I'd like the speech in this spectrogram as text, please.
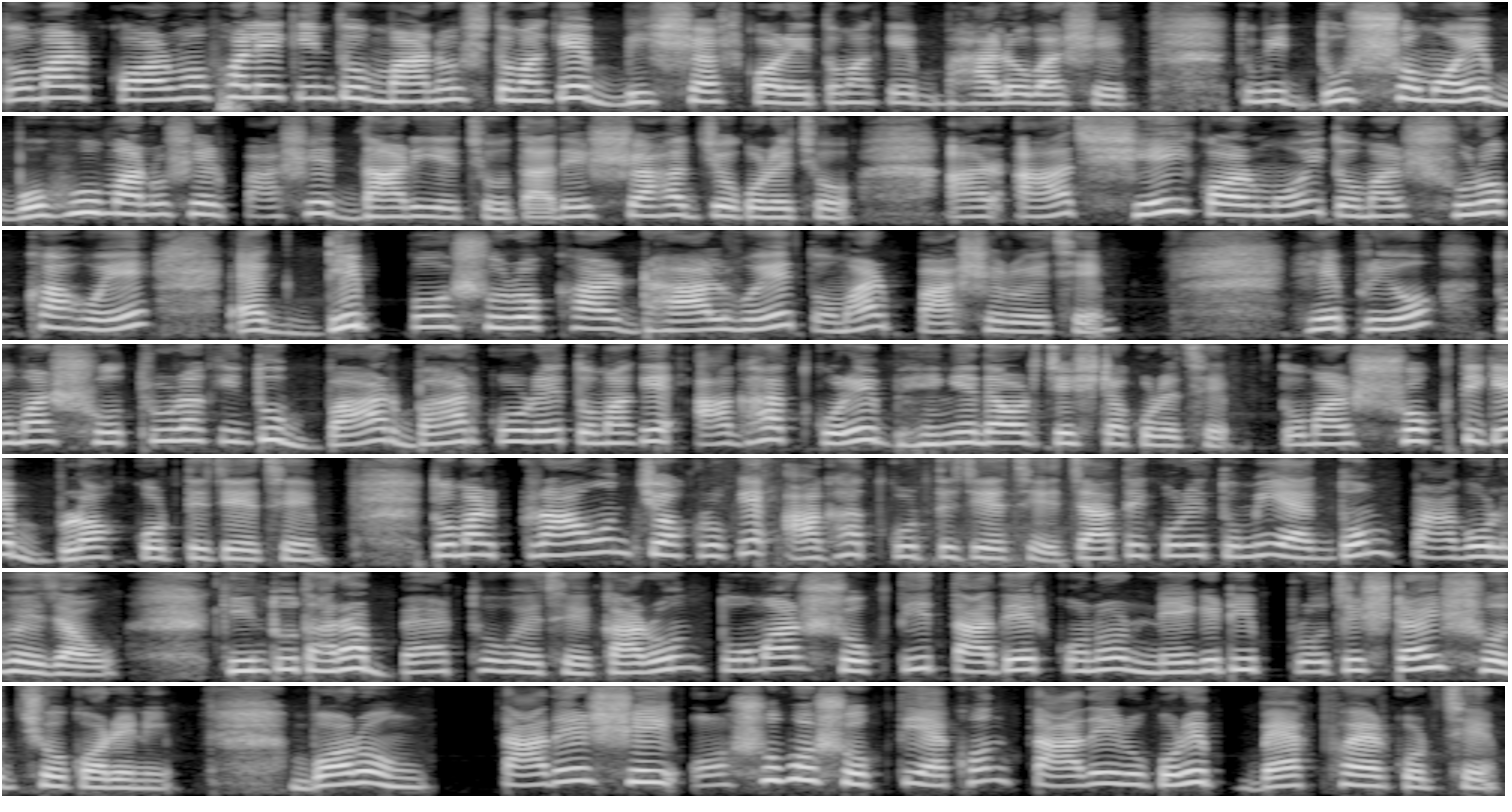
তোমার কর্মফলে কিন্তু মানুষ তোমাকে বিশ্বাস করে, তোমাকে ভালোবাসে। তুমি দুঃসময়ে বহু মানুষের পাশে দাঁড়িয়েছো, তাদের সাহায্য করেছ, আর আজ সেই কর্মই তোমার সুরক্ষা হয়ে, এক দিব্য সুরক্ষার ঢাল হয়ে তোমার পাশে রয়েছে। হে প্রিয়, তোমার শত্রুরা কিন্তু বারবার করে তোমাকে আঘাত করে ভেঙে দেওয়ার চেষ্টা করেছে। তোমার শক্তিকে ব্লক করতে চেয়েছে। তোমার ক্রাউন চক্রকে আঘাত করতে চেয়েছে, যাতে করে তুমি একদম পাগল হয়ে যাও। কিন্তু তারা ব্যর্থ হয়েছে, কারণ তোমার শক্তি তাদের কোনো নেগেটিভ প্রচেষ্টাই সহ্য করেনি। বরং তাদের সেই অশুভ শক্তি এখন তাদের উপরে ব্যাকফায়ার করছে।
